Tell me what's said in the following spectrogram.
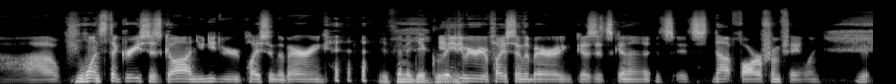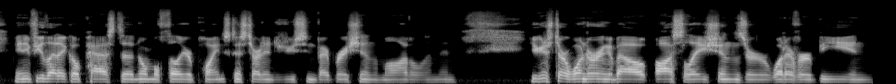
uh, once the grease is gone, you need to be replacing the bearing. It's gonna get greasy. you need to be replacing the bearing because it's gonna it's it's not far from failing. Yeah. And if you let it go past the normal failure point, it's gonna start introducing vibration in the model, and then you're gonna start wondering about oscillations or whatever it be, and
